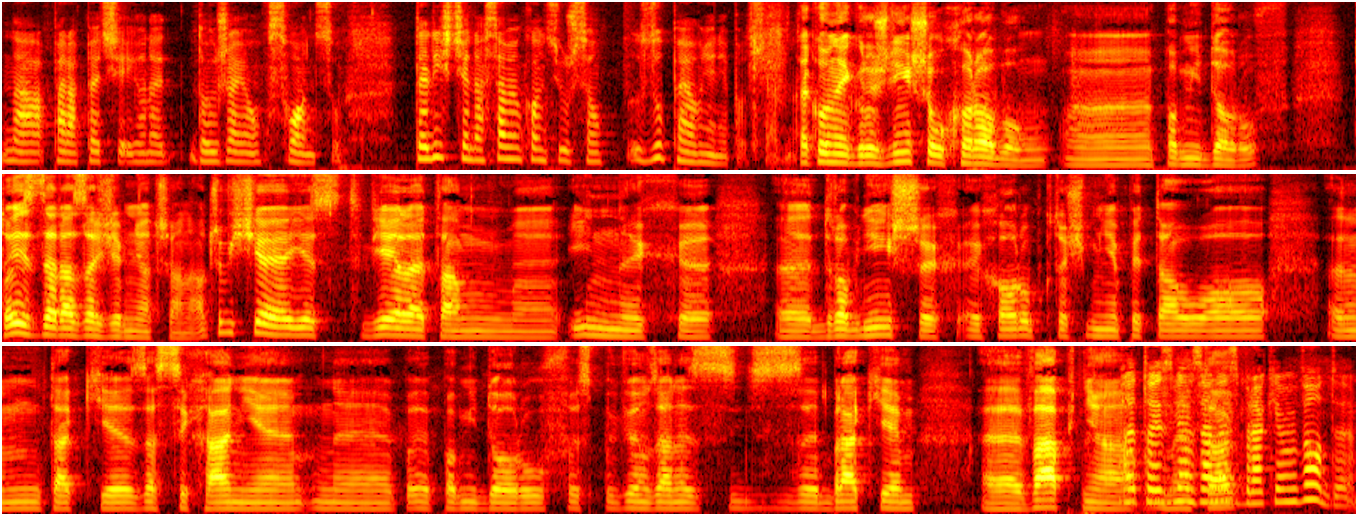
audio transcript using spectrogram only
na parapecie i one dojrzeją w słońcu. Te liście na samym końcu już są zupełnie niepotrzebne. Taką najgroźniejszą chorobą yy, pomidorów to jest zaraza ziemniaczana. Oczywiście jest wiele tam e, innych e, e, drobniejszych chorób. Ktoś mnie pytał o takie zasychanie pomidorów związane z, z brakiem wapnia. Ale to jest związane tak? z brakiem wody.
